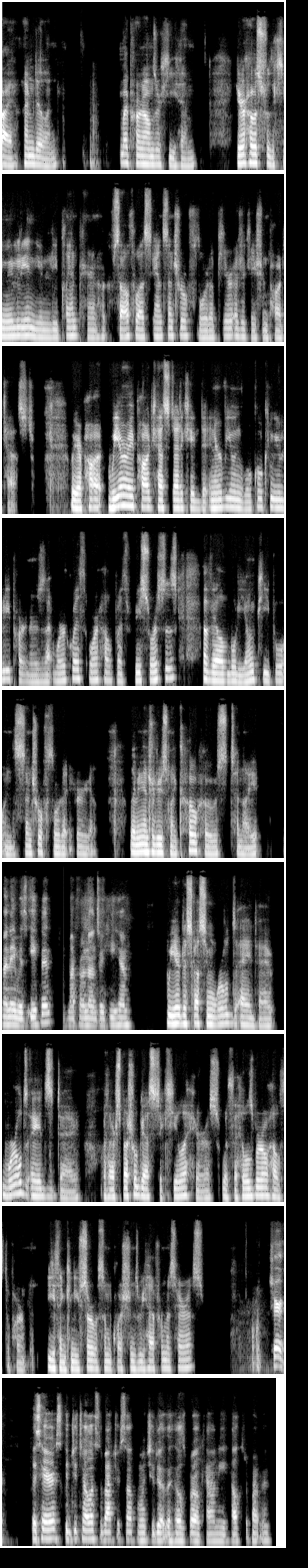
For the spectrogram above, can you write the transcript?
Hi, I'm Dylan. My pronouns are he, him. Your host for the Community and Unity Planned Parenthood of Southwest and Central Florida Peer Education Podcast. We are, po- we are a podcast dedicated to interviewing local community partners that work with or help with resources available to young people in the Central Florida area. Let me introduce my co host tonight. My name is Ethan. My pronouns are he, him. We are discussing World AIDS Day, World AIDS Day with our special guest Tequila Harris with the Hillsborough Health Department. Ethan, can you start with some questions we have for Ms. Harris? Sure. Ms. Harris, could you tell us about yourself and what you do at the Hillsborough County Health Department?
